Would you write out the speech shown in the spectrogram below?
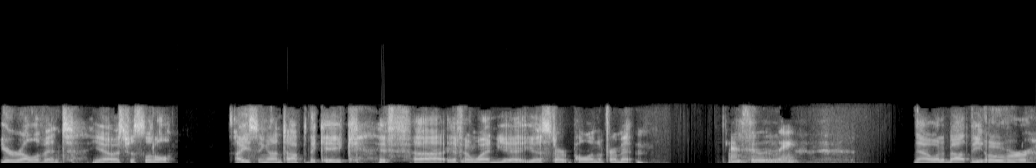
irrelevant. You know, it's just little icing on top of the cake if, uh, if and when you, you start pulling from it. Absolutely. Now, what about the over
